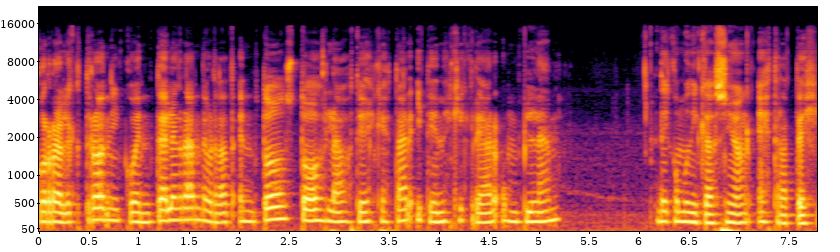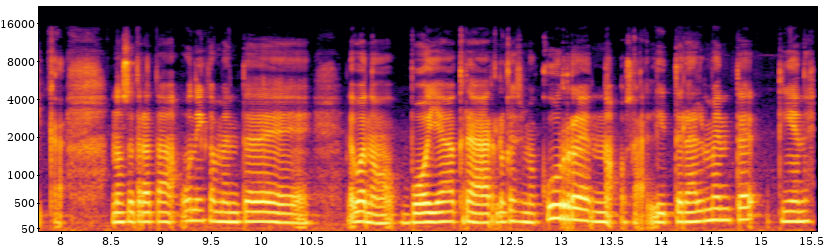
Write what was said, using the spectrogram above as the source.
correo electrónico, en Telegram, de verdad, en todos, todos lados tienes que estar y tienes que crear un plan de comunicación estratégica. No se trata únicamente de, bueno, voy a crear lo que se me ocurre. No, o sea, literalmente tienes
